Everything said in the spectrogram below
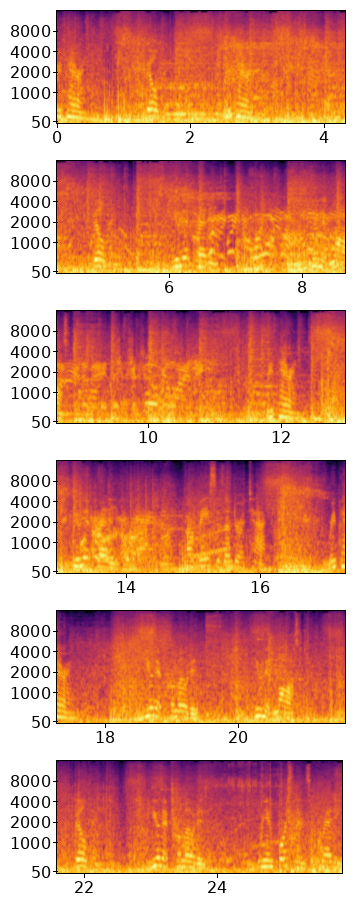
Repairing. Building. Repairing. Building. Unit ready. Unit lost. Repairing. Unit ready. Our base is under attack. Repairing. Unit promoted. Unit lost. Building. Unit promoted. Reinforcements ready.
